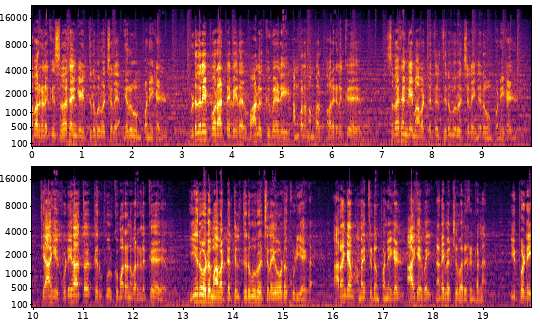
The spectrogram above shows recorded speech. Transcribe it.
அவர்களுக்கு சிவகங்கையில் திருவுருவச் சிலை நிறுவும் பணிகள் விடுதலை போராட்ட வீரர் வாளுக்கு வேலி அம்பலம் அம்பர் அவர்களுக்கு சிவகங்கை மாவட்டத்தில் திருவுருவச் சிலை நிறுவும் பணிகள் தியாகி குடிகாத்த திருப்பூர் குமரன் அவர்களுக்கு ஈரோடு மாவட்டத்தில் திருவுருவச் சிலையோடு கூடிய அரங்கம் அமைத்திடும் பணிகள் ஆகியவை நடைபெற்று வருகின்றன. இப்படி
